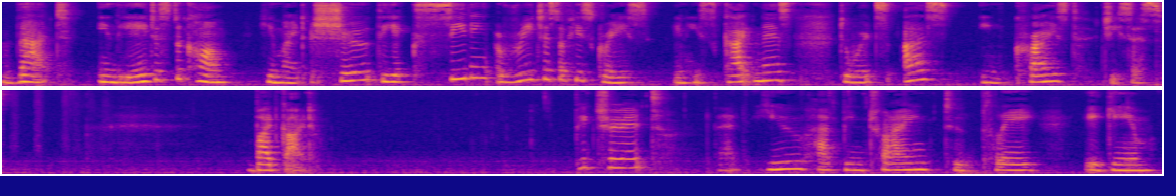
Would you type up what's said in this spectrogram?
that in the ages to come he might show the exceeding riches of his grace in his kindness towards us in Christ Jesus. But God. Picture it that you have been trying to play a game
